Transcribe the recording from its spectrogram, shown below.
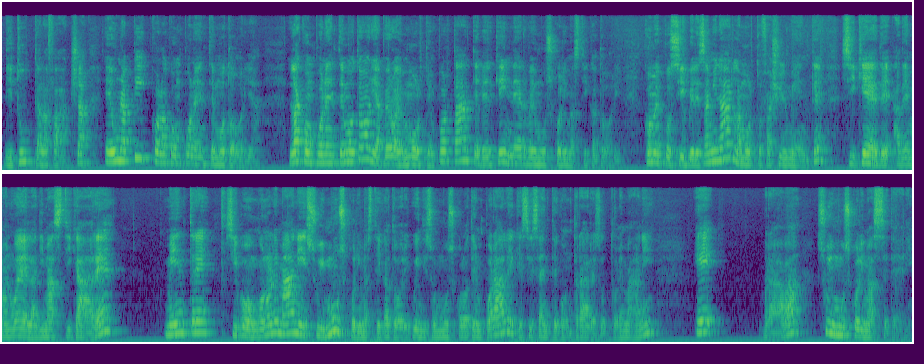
di tutta la faccia e una piccola componente motoria. La componente motoria però è molto importante perché innerva i muscoli masticatori. Come è possibile esaminarla? Molto facilmente. Si chiede ad Emanuela di masticare mentre si pongono le mani sui muscoli masticatori, quindi sul muscolo temporale che si sente contrarre sotto le mani e brava, sui muscoli masseteri.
